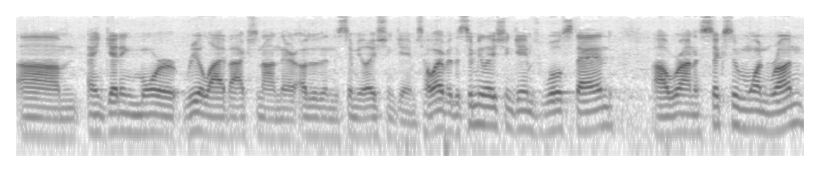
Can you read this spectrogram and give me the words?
um, and getting more real live action on there other than the simulation games. However, the simulation games will stand. Uh, we're on a six and one run.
